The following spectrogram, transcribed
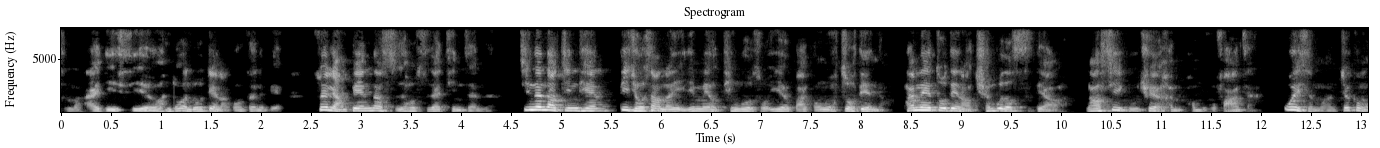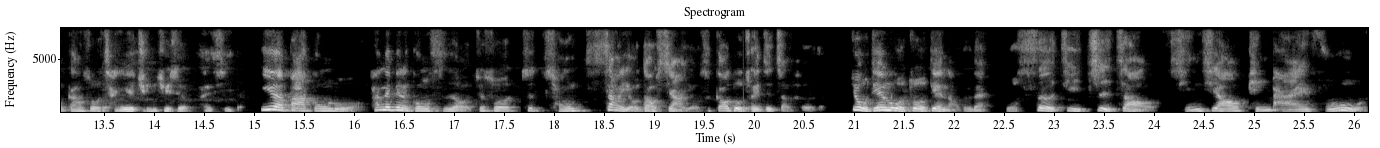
什么 IDC 有很多很多电脑公司在那边，所以两边那时候是在竞争的。竞争到今天，地球上人已经没有听过说一二八公路做电脑，他们那些做电脑全部都死掉了。然后戏股却很蓬勃发展，为什么？就跟我刚刚说的产业群聚是有关系的。一二八公路哦，它那边的公司哦，就说是从上游到下游是高度垂直整合的。就我今天如果做电脑，对不对？我设计、制造、行销、品牌、服务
